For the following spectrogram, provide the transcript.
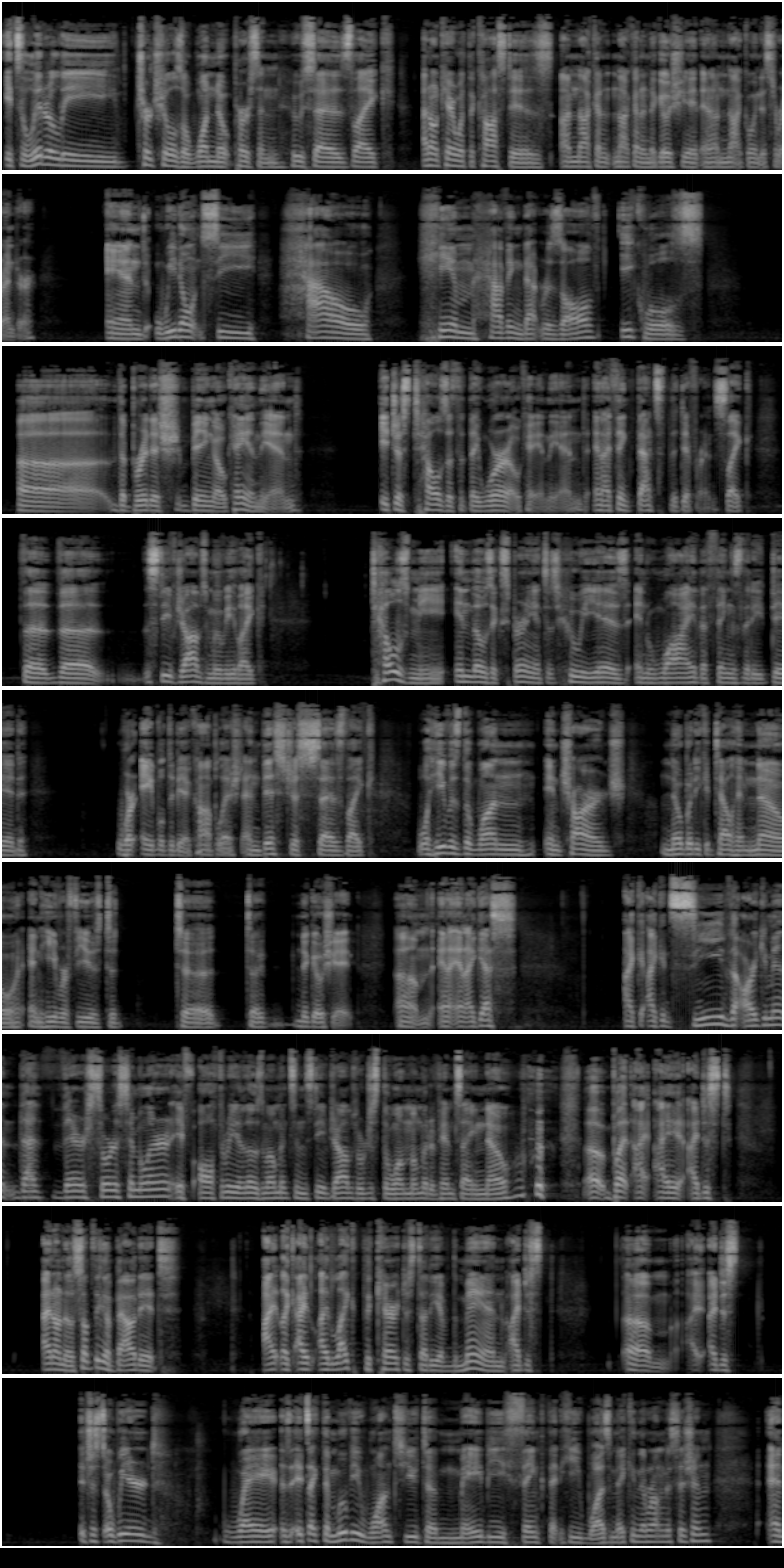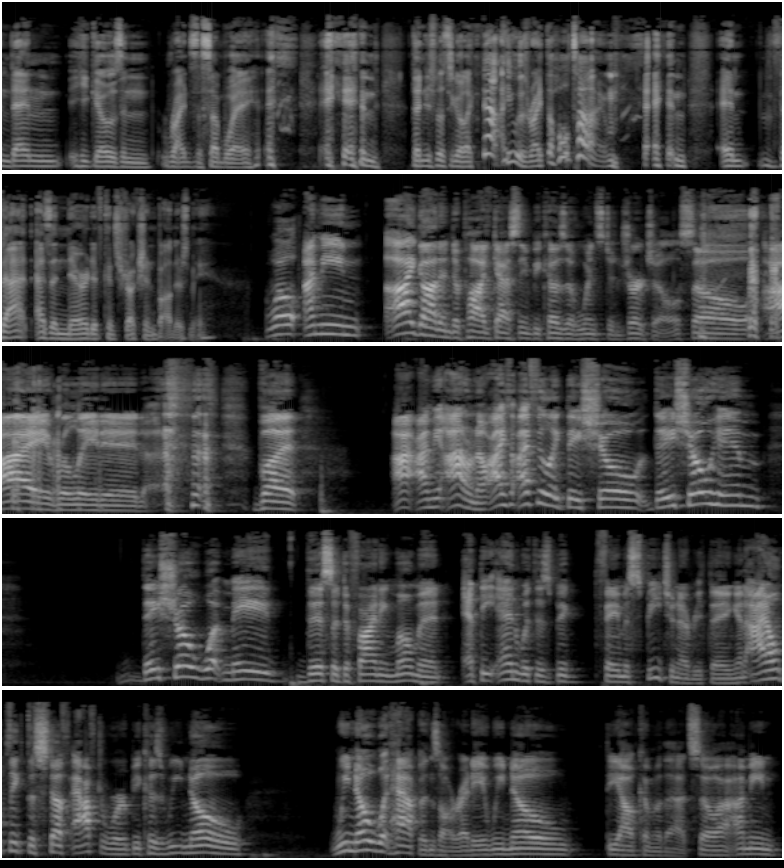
it's literally Churchill's a one note person who says like I don't care what the cost is, I'm not gonna not gonna negotiate and I'm not going to surrender and we don't see how him having that resolve equals uh, the British being okay in the end. It just tells us that they were okay in the end, and I think that's the difference. Like the the, the Steve Jobs movie, like tells me in those experiences who he is and why the things that he did were able to be accomplished, and this just says like, well, he was the one in charge nobody could tell him no, and he refused to to to negotiate. Um, and, and I guess I, I could see the argument that they're sort of similar if all three of those moments in Steve Jobs were just the one moment of him saying no. uh, but I, I, I just, I don't know, something about it. I like, I, I like the character study of the man. I just, um, I, I just, it's just a weird way it's like the movie wants you to maybe think that he was making the wrong decision and then he goes and rides the subway and then you're supposed to go like nah he was right the whole time. And and that as a narrative construction bothers me. Well i mean i got into podcasting because of winston churchill so i related but I, I mean i don't know. I, I feel like they show they show him they show what made this a defining moment at the end with his big famous speech and everything. And I don't think the stuff afterward because we know we know what happens already. And we know the outcome of that. So I mean,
